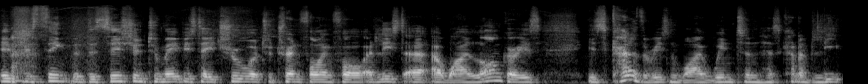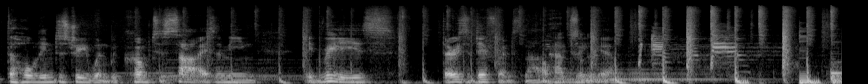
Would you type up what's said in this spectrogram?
if you think the decision to maybe stay truer to trend following for at least a, a while longer is is kind of the reason why Winton has kind of leaped the whole industry when we come to size. I mean, it really is. There is a difference now. Absolutely. Between, yeah.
